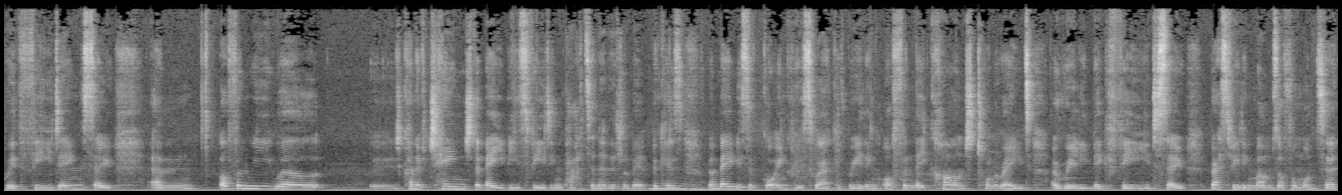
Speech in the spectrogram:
with feeding. So um, often we will kind of change the baby's feeding pattern a little bit because mm. when babies have got increased work of breathing, often they can't tolerate a really big feed. So breastfeeding mums often want to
